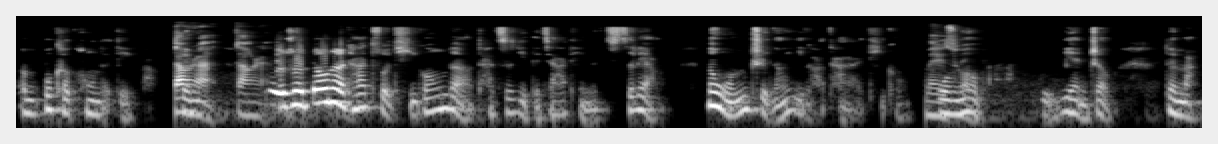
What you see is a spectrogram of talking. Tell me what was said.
嗯不可控的地方。当然，当然比，如说 donor 他所提供的他自己的家庭的资料，那我们只能依靠他来提供，没我没有错办法去验证，对吗？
